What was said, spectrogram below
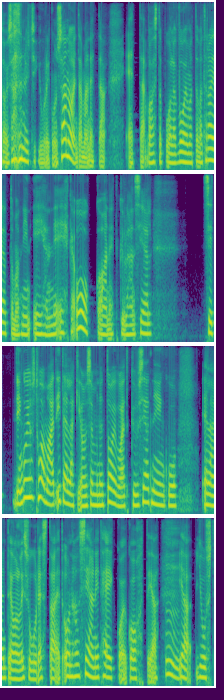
toisaalta nyt juuri kun sanoin tämän, että, että vastapuolen voimat ovat rajattomat, niin eihän ne ehkä olekaan. Että kyllähän siellä sit, niin kuin just huomaa, että itselläkin on semmoinen toivo, että kyllä sieltä niin kuin eläinteollisuudesta, että onhan siellä niitä heikkoja kohtia. Mm. Ja just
